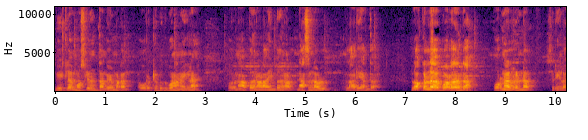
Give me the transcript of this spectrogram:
வீட்டில் மோஸ்ட்லி வந்து தங்கவே மாட்டாங்க. ஒரு ட்ரிப்புக்கு போனான்னு வைங்களேன் ஒரு நாற்பது நாள் ஐம்பது நாள் நேஷ்னல் லெவல் லாரியாக இருந்தால் லோக்கலில் போகிறதா இருந்தால் ஒரு நாள் ரெண்டு நாள் சரிங்களா?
